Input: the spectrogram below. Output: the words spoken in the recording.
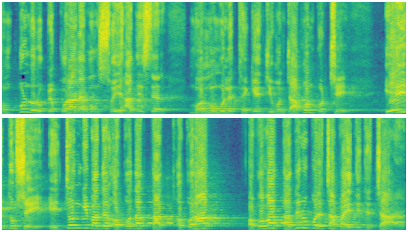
সম্পূর্ণরূপে কোরআন এবং সই হাদিসের মর্মমূল্যের থেকে জীবন যাপন করছে এই দোষে, এই জঙ্গিবাদের অপরাধ অপরাধ, অপবাদ তাদের উপরে চাপাই দিতে চায়।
